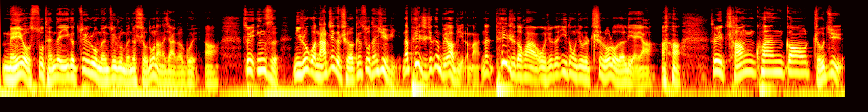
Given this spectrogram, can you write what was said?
没有速腾的一个最入门最入门的手动挡的价格贵啊。所以因此，你如果拿这个车跟速腾去比，那配置就更不要比了嘛。那配置的话，我觉得逸动就是赤裸裸的碾压啊。所以长宽高轴距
